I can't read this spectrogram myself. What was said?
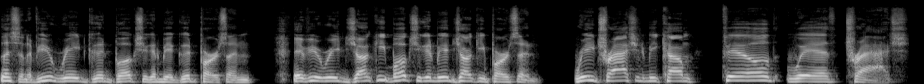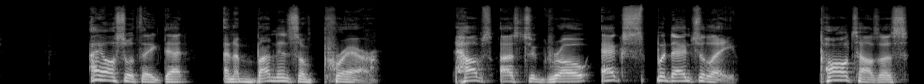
Listen, if you read good books, you're going to be a good person. If you read junky books, you're going to be a junky person. Read trash, you become filled with trash. I also think that an abundance of prayer helps us to grow exponentially. Paul tells us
